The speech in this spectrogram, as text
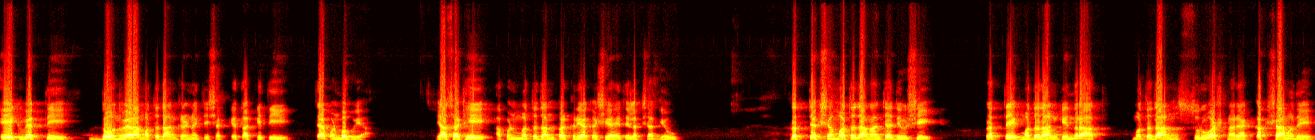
एक व्यक्ती दोन वेळा मतदान करण्याची शक्यता किती ते आपण बघूया. यासाठी आपण मतदान प्रक्रिया कशी आहे ते लक्षात घेऊ. प्रत्यक्ष मतदानाच्या दिवशी प्रत्येक मतदान केंद्रात मतदान सुरू असणाऱ्या कक्षामध्ये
